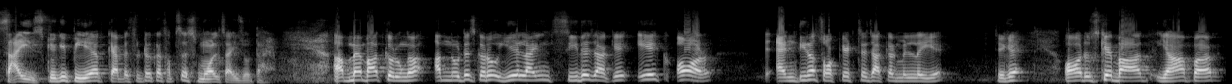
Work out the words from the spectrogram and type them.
साइज़ क्योंकि पीएफ कैपेसिटर का सबसे स्मॉल साइज़ होता है। अब मैं बात करूँगा अब नोटिस करो ये लाइन सीधे जाके एक और एंटीना सॉकेट से जाकर मिल रही है ठीक है? और उसके बाद यहाँ पर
